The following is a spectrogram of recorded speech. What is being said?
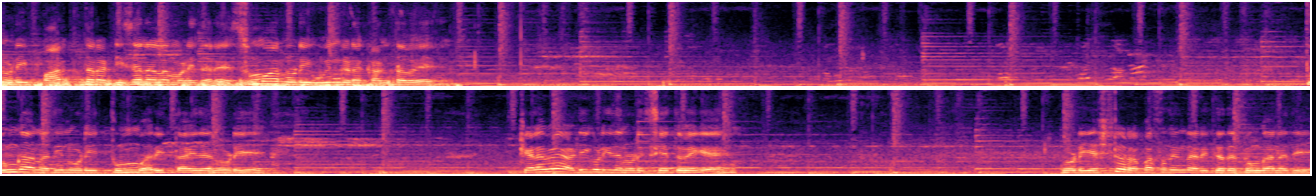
ನೋಡಿ ಪಾರ್ಕ್ ಥರ ಡಿಸೈನ್ ಎಲ್ಲ ಮಾಡಿದ್ದಾರೆ. ಸುಮಾರು ನೋಡಿ, ಹೂವಿನ ಗಿಡ ಕಾಣ್ತವೆ. ತುಂಗಾ ನದಿ ನೋಡಿ ತುಂಬ ಹರಿತಾ ಇದೆ ನೋಡಿ. ಕೆಳವೇ ಅಡಿಗಳಿದೆ ನೋಡಿ ಸೇತುವೆಗೆ. ನೋಡಿ, ಎಷ್ಟು ರಭಸದಿಂದ ಹರಿತದೆ ತುಂಗಾ ನದಿ.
